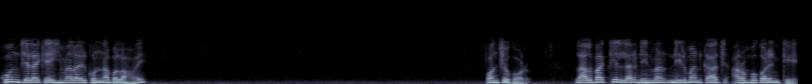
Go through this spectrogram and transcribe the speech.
কোন জেলাকে হিমালয়ের কন্যা বলা হয়? পঞ্চগড়। লালবাগ কেল্লার নির্মাণ নির্মাণ কাজ আরম্ভ করেন কে?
